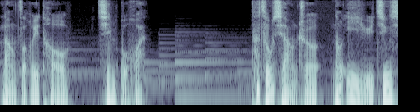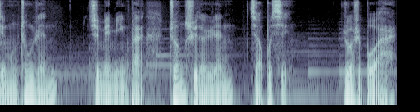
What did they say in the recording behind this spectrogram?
浪子回头，金不换。他总想着能一语惊醒梦中人，却没明白装睡的人叫不醒。若是不爱，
